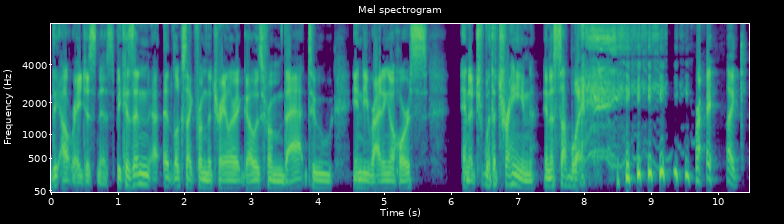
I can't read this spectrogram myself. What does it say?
the outrageousness because then uh, it looks like from the trailer it goes from that to indy riding a horse and a with a train in a subway right like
